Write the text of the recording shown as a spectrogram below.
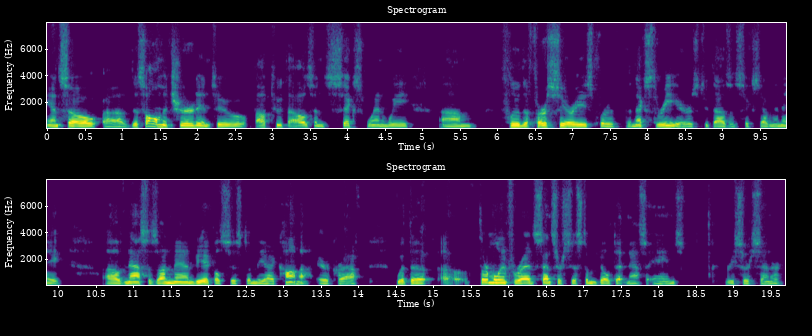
And so uh, this all matured into about 2006 when we um, flew the first series for the next three years 2006, 7, and 8 of NASA's unmanned vehicle system, the Ikhana aircraft, with the thermal infrared sensor system built at NASA Ames Research Center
